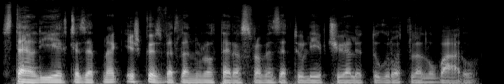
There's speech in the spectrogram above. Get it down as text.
Stanley érkezett meg, és közvetlenül a teraszra vezető lépcső előtt ugrott le lováról.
